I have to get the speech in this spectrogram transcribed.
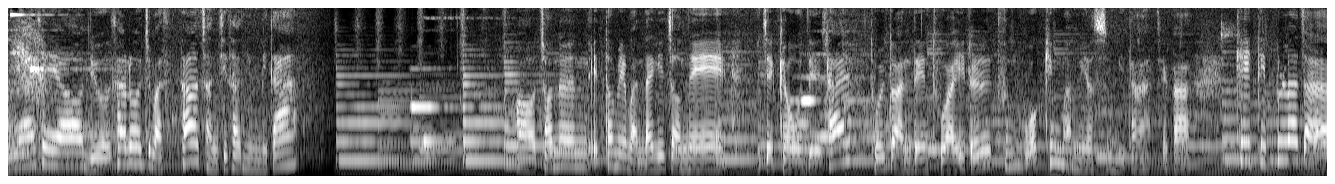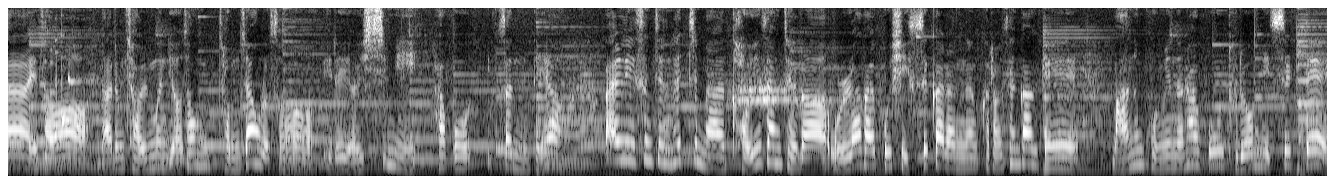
안녕하세요. New 샤론 로즈 마스터 전지선입니다. 어, 저는 애터미를 만나기 전에 이제 겨우 4살, 돌도 안 된 두 아이를 둔 워킹맘이었습니다. 제가 KT 플라자에서 나름 젊은 여성 점장으로서 일을 열심히 하고 있었는데요. 빨리 승진을 했지만 더 이상 제가 올라갈 곳이 있을까라는 그런 생각에 많은 고민을 하고 두려움이 있을 때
